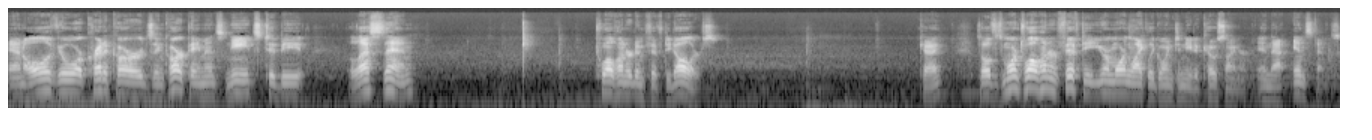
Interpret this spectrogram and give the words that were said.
and all of your credit cards and car payments needs to be less than $1,250. Okay? So if it's more than 1250 you're more than likely going to need a cosigner in that instance.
